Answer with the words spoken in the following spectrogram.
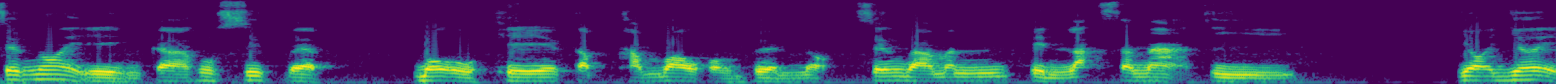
ซึ่งน้อยเองก็รู้สึกแบบ บ่โอเคกับคำเว้าของเพิ่อนเนาะซึ่งว่ามันเป็นลักษณะที่ย่อเย้ย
